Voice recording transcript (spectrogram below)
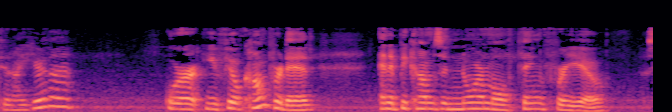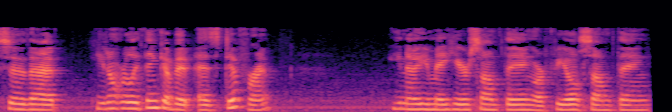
did I hear that? Or you feel comforted and it becomes a normal thing for you so that you don't really think of it as different. You know, you may hear something or feel something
